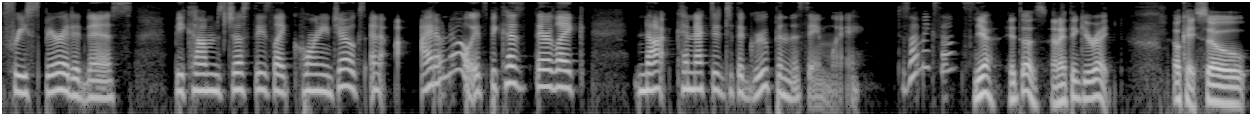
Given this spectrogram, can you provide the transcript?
free-spiritedness becomes just these like corny jokes and I don't know. It's because they're like not connected to the group in the same way. Does that make sense? Yeah, it does, and I think you're right. Okay, so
